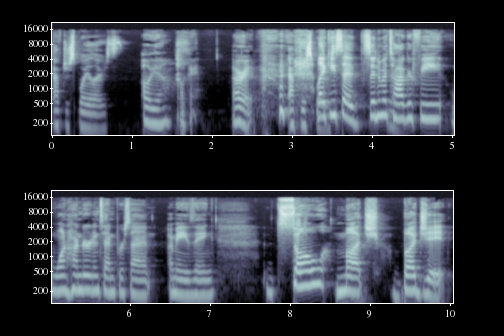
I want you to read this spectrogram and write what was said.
after spoilers. Oh yeah. Okay. All right. after spoilers. like you said, cinematography 110% amazing. So much budget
